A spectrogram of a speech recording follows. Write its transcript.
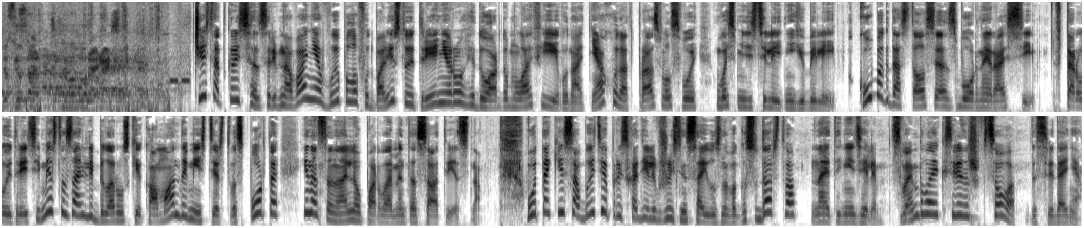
государственного праздника. Честь открытия соревнования выпала футболисту и тренеру Эдуарду Малафееву. На днях он отпраздновал свой 80-летний юбилей. Кубок достался сборной России. Второе и третье место заняли белорусские команды Министерства спорта и Национального парламента соответственно. Вот такие события происходили в жизни союзного государства на этой неделе. С вами была Екатерина Шевцова. До свидания.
